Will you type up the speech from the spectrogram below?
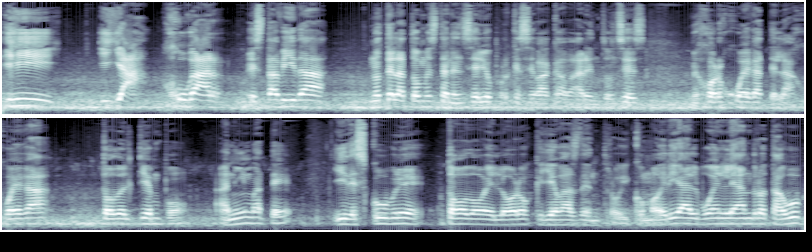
y, y ya, jugar. Esta vida no te la tomes tan en serio porque se va a acabar, entonces mejor juégatela, juega todo el tiempo, anímate y descubre todo el oro que llevas dentro. Y como diría el buen Leandro Taub,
